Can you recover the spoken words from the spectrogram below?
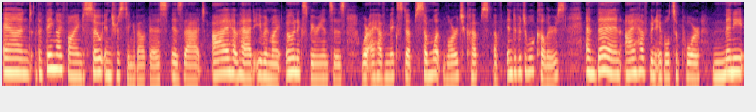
And the thing I find so interesting about this is that I have had even my own experiences where I have mixed up somewhat large cups of individual colors, and then I have been able to pour many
